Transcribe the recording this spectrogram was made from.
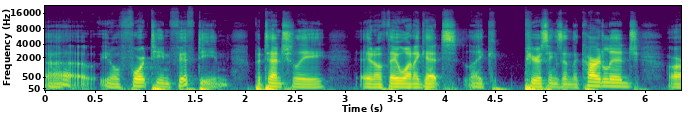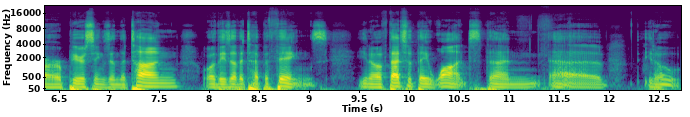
uh, you know, 14, 15, potentially, you know, if they want to get like piercings in the cartilage or piercings in the tongue or these other type of things, you know, if that's what they want, then uh, you know,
